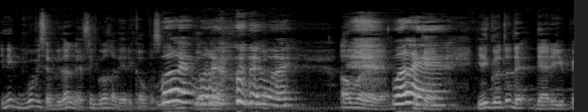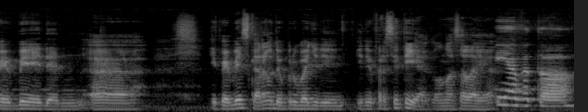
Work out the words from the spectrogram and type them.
ini gue bisa bilang gak sih gue dari kampus? Boleh, Nggak boleh, boleh, boleh. Oh boleh ya. Boleh. Oke. Jadi gue tuh da- dari IPB dan uh, IPB sekarang udah berubah jadi university ya kalau nggak salah ya. Iya betul.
